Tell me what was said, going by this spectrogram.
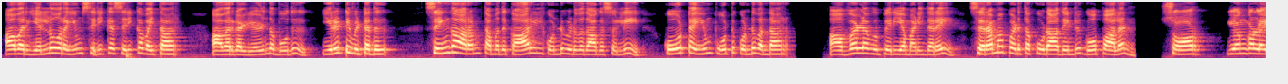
அவர் எல்லோரையும் சிரிக்க சிரிக்க வைத்தார். அவர்கள் எழுந்தபோது இருட்டிவிட்டது. சிங்காரம் தமது காரில் கொண்டு விடுவதாக சொல்லி கோட்டையும் போட்டுக்கொண்டு வந்தார். அவ்வளவு பெரிய மனிதரை சிரமப்படுத்தக்கூடாதென்று கோபாலன் சார் எங்களை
